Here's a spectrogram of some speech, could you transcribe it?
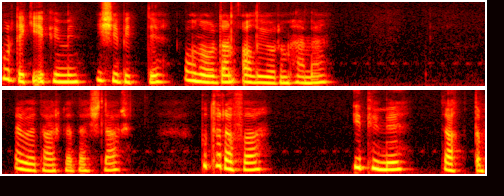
Buradaki ipimin işi bitti. Onu oradan alıyorum hemen. Evet arkadaşlar. Bu tarafa ipimi taktım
